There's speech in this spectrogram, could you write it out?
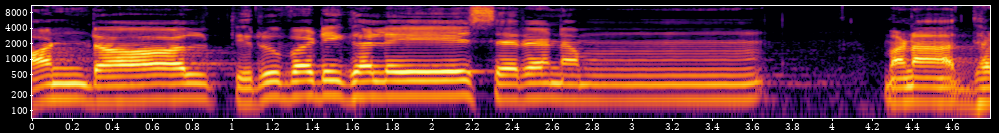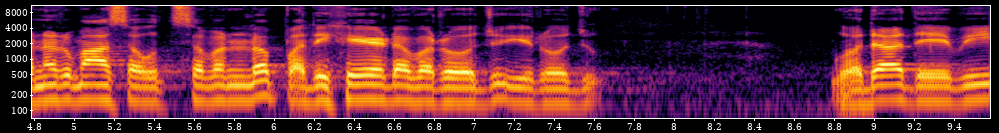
ఆండాల్ తిరువడిగలే శరణం మన ధనుర్మాస ఉత్సవంలో పదిహేడవ రోజు ఈరోజు గోదాదేవి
